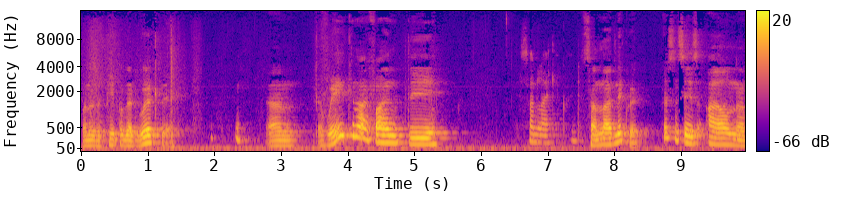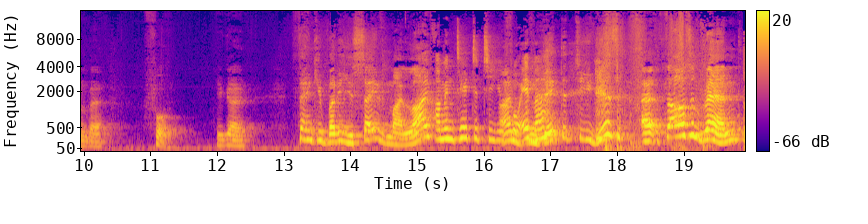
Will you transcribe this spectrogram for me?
one of the people that work there, um, where can I find the Sunlight liquid. sunlight liquid? Person says aisle number four. You go, thank you, buddy, you saved my life. I'm indebted to you forever. I'm indebted to you. Yes, a thousand rand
